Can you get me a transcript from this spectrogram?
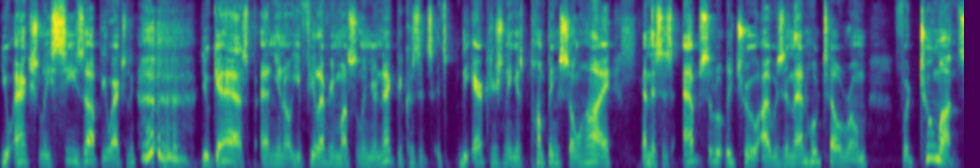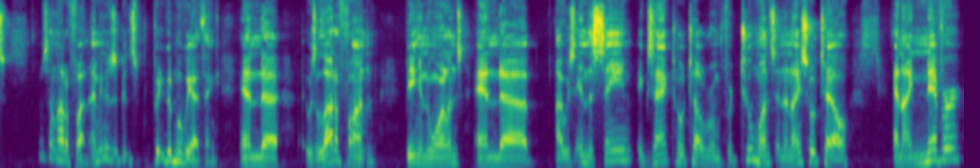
you actually seize up. You actually you gasp, and you know you feel every muscle in your neck because it's it's the air conditioning is pumping so high. And this is absolutely true. I was in that hotel room for two months. It was a lot of fun. I mean, it was a, good, a pretty good movie, I think, and uh, it was a lot of fun being in New Orleans. And uh, I was in the same exact hotel room for two months in a nice hotel, and I never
